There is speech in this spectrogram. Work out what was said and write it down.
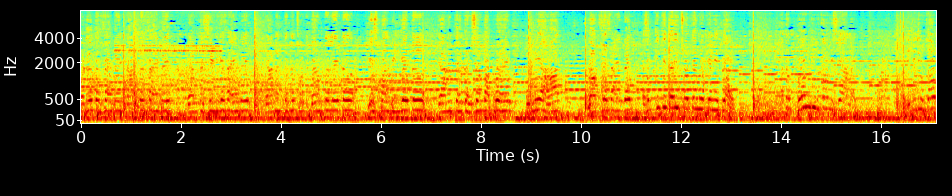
पडळकर साहेब आहेत डाक्टर साहेब आहेत त्यानंतर शेंडगे साहेब आहेत त्यानंतर छोटे गौरतल आहेत यशपाल भिंगे आहेत त्यानंतर घनश्याम बापू आहेत तुम्ही आहात वागसे साहेब आहेत असे कितीतरी छोटे मोठे नेते आहेत. आता दोन दिवसा विषय आलाय. किती दिवसावर?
